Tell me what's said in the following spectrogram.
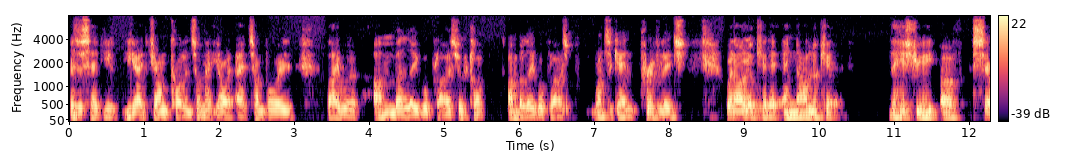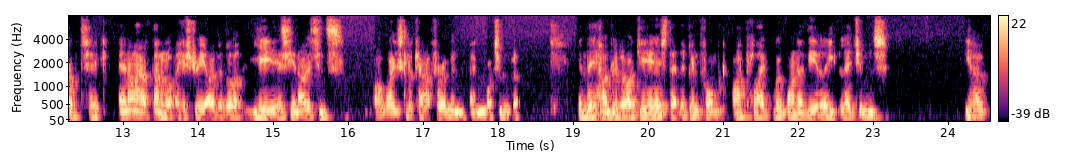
as I said, you, you had John Collins on that, you had Tom Boyd. They were unbelievable players for the club. Unbelievable players. Once again, privilege. When I look at it and I look at the history of Celtic, and I have done a lot of history over the years, you know, since I always look out for them and, and watch them. But in the hundred odd years that they've been formed, I played with one of the elite legends, you know,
